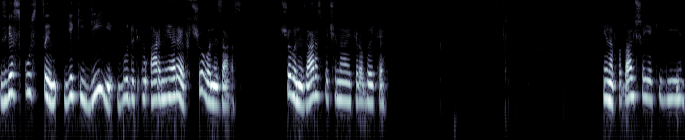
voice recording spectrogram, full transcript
в зв'язку з цим, які дії будуть у армії РФ? Що вони зараз? Що вони зараз починають робити? І на подальше які дії?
